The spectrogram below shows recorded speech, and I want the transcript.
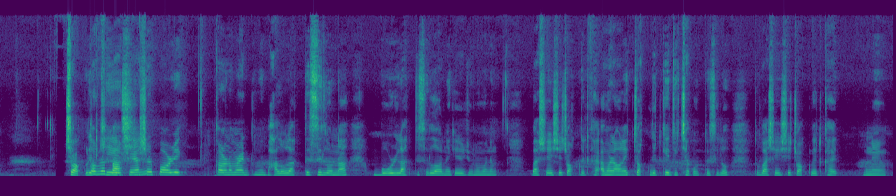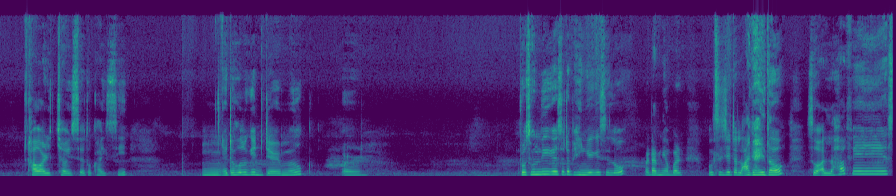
চকলেট আমরা বাসায় আসার পরে কারণ আমার একদমই ভালো লাগতেছিল না বোর লাগতেছিল অনেকের জন্য মানে বাসায় এসে চকলেট খাই আমার অনেক চকলেট খেতে ইচ্ছা করতেছিল তো বাসায় এসে চকলেট খাই মানে খাওয়ার ইচ্ছা হয়েছে তো খাইছি। এটা হলো গিয়ে ডেয়ার মিল্ক আর প্রথম দিকে সেটা ভেঙে গেছিল বাট আমি আবার বলছি যে এটা লাগাই দাও। সো আল্লাহ হাফেজ।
